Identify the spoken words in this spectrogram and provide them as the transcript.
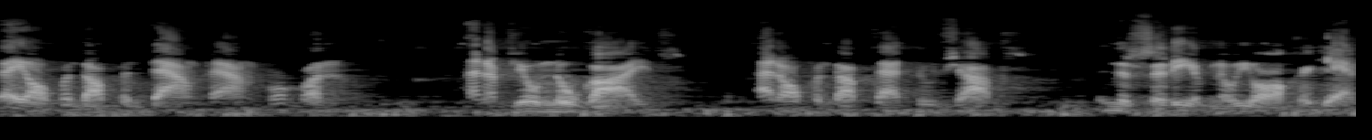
they opened up in downtown Brooklyn, and a few new guys had opened up tattoo shops in the city of New York again.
